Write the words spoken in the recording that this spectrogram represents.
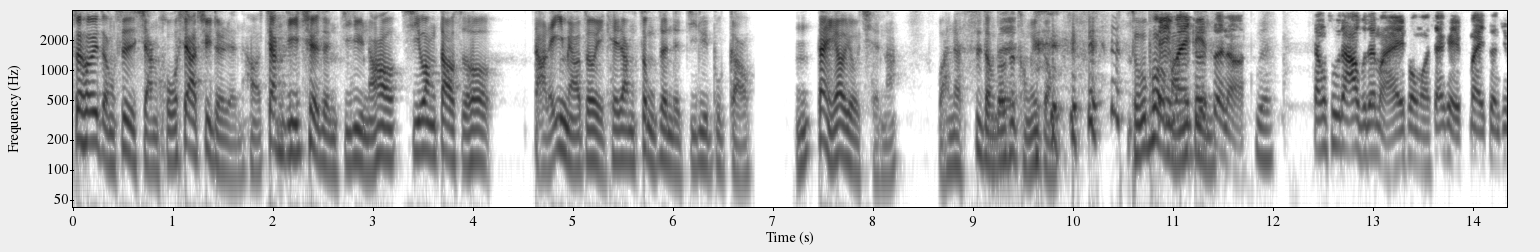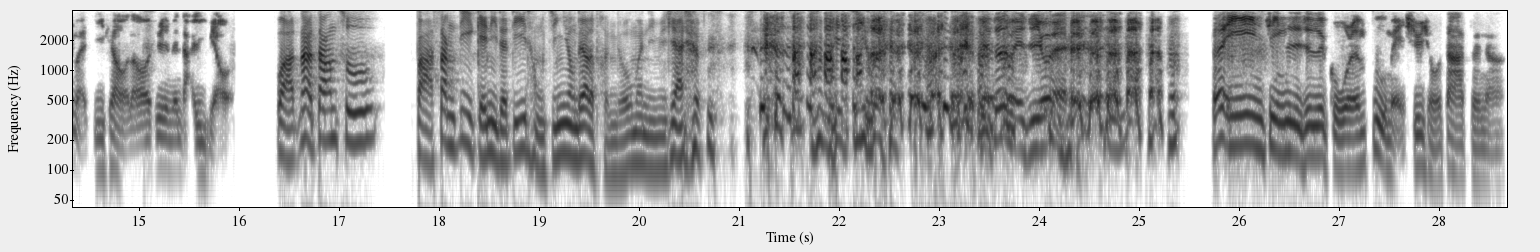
最后一种是想活下去的人哈，降低确诊几率，然后希望到时候打了疫苗之后也可以让重症的几率不高。嗯，但也要有钱呐。完了，四种都是同一种，突破盲点啊！对，当初大家不在买 iPhone 吗？现在可以卖肾去买机票，然后去那边打疫苗。哇，那当初把上帝给你的第一桶金用掉的朋友们，你们现在就 没机会，真的没机会。那因应近日就是国人赴美需求大增啊，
